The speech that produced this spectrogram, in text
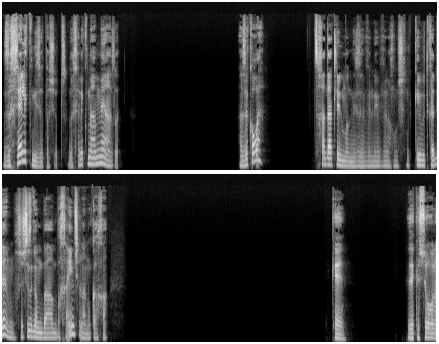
זה חלק מזה פשוט, זה חלק מהמאה הזה. אז זה קורה. צריך לדעת ללמוד מזה ואנחנו כאילו להתקדם, אני חושב שזה גם בחיים שלנו ככה. כן. זה קשור ל...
